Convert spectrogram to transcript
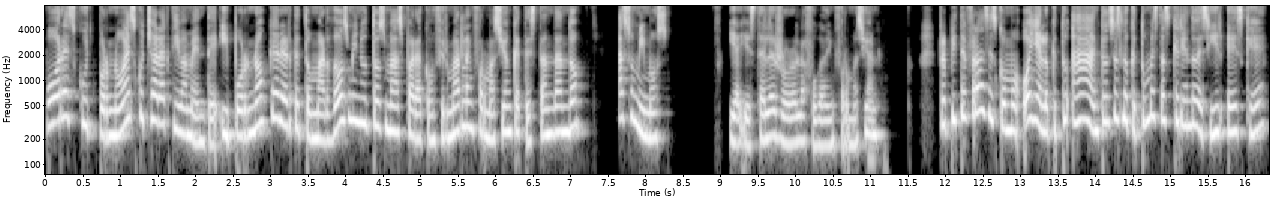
por, no escuchar activamente y por no quererte tomar dos minutos más para confirmar la información que te están dando, asumimos. Y ahí está el error o la fuga de información. Repite frases como, oye, lo que tú, ah, entonces lo que tú me estás queriendo decir es que,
